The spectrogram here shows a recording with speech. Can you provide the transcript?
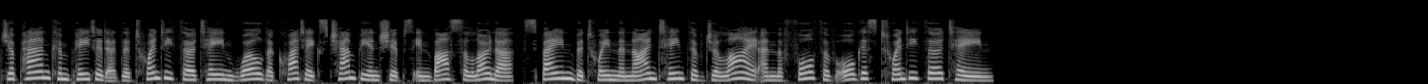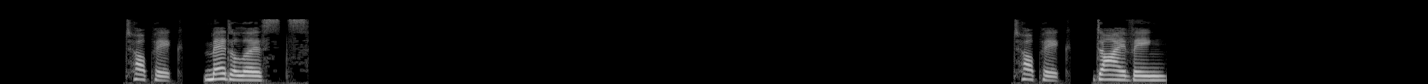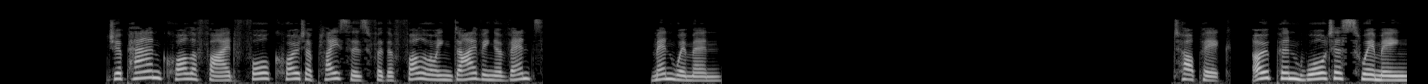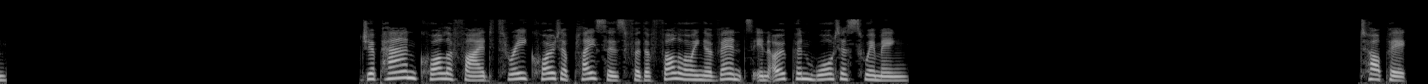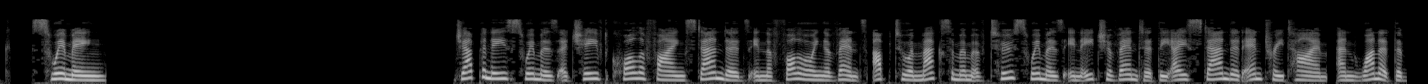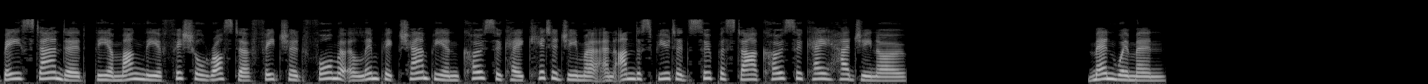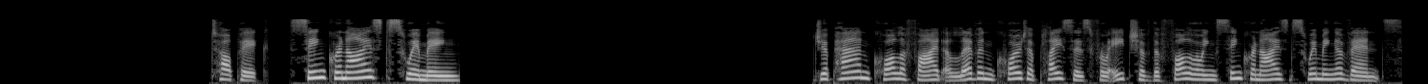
Japan competed at the 2013 World Aquatics Championships in Barcelona, Spain between 19 July and 4 August 2013. Medalists Diving Japan qualified four quota places for the following diving events. Men Women. Topic. Open water swimming. Japan qualified three quota places for the following events in open water swimming. Topic. Swimming Japanese swimmers achieved qualifying standards in the following events up to a maximum of two swimmers in each event at the A standard entry time, and one at the B standard. The among the official roster featured former Olympic champion Kosuke Kitajima and undisputed superstar Kosuke Hagino. Men Women Synchronized swimming Japan qualified 11 quota places for each of the following synchronized swimming events.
